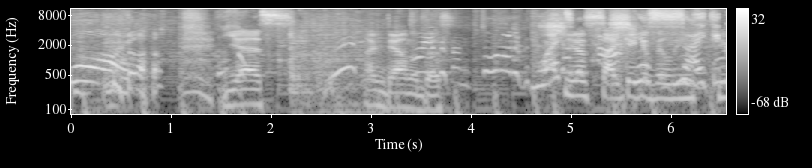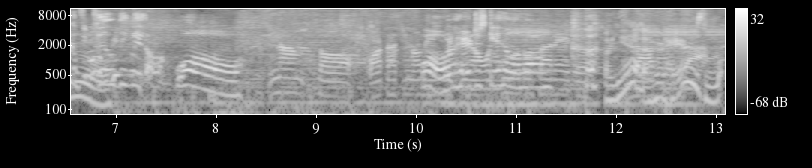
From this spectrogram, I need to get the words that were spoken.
No. What? Yes. I'm down with this. What? She has psychic she has abilities psychic too. Abilities. Whoa. Whoa, her hair just get hella long. oh yeah, her hair is long.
